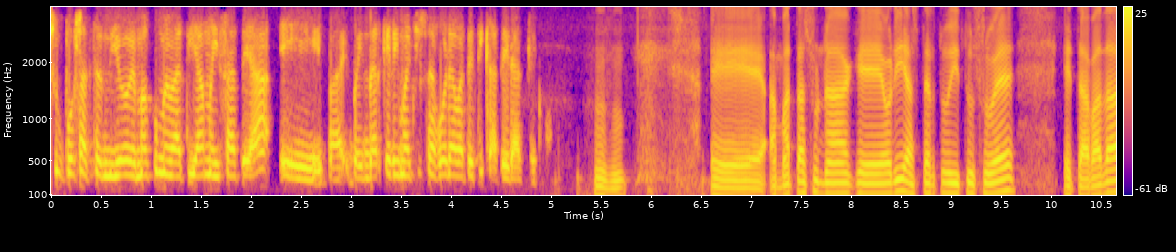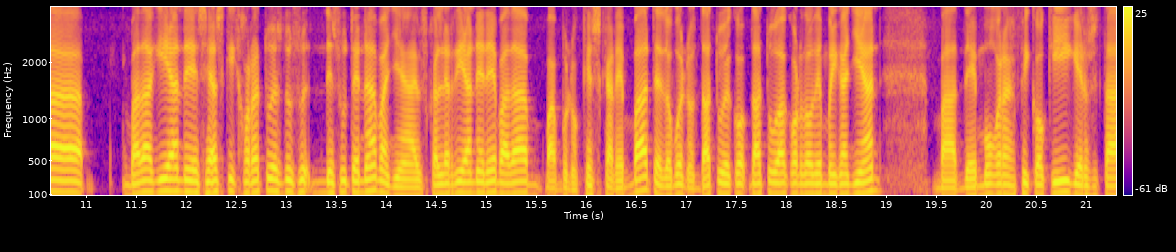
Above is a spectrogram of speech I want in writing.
suposatzen dio emakume bati ama izatea, e, ba, ba indarkeri matxista gora batetik ateratzeko. Uh amatasunak hori aztertu dituzue, eta bada badagian e, zehazkik jorratu ez dezutena, baina Euskal Herrian ere bada, ba, bueno, keskaren bat, edo, bueno, datueko, datuak hor dauden mai gainean, ba, demografikoki, geroz eta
